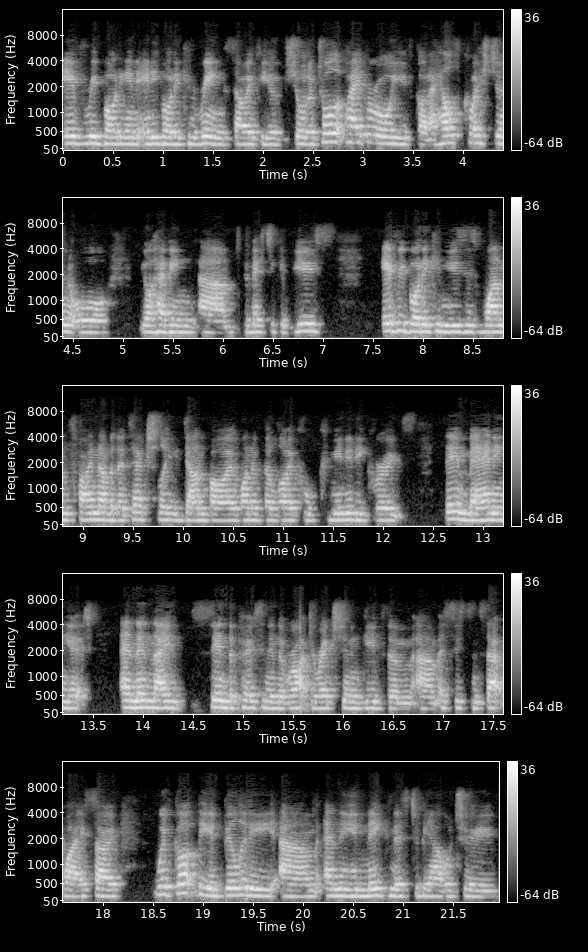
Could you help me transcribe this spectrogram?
everybody and anybody can ring. So if you're short of toilet paper or you've got a health question or you're having um, domestic abuse, everybody can use this one phone number that's actually done by one of the local community groups. They're manning it, and then they send the person in the right direction and give them um, assistance that way. So we've got the ability um, and the uniqueness to be able to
